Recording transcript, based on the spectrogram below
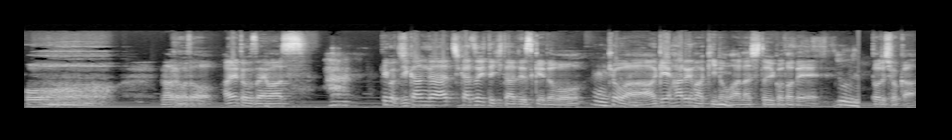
おーなるほど。ありがとうございます。はい。結構時間が近づいてきたんですけども、はい今日は揚げ春巻きのお話ということで、そうです。どうでしょうか？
